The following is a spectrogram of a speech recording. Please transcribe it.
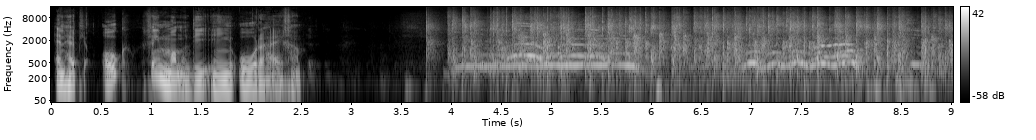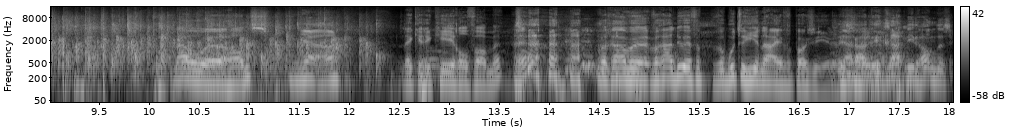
en heb je ook geen mannen die in je oren hijgen. Nou, uh, Hans. Ja. Lekkere kerel van me. Hè? we, gaan, we, we gaan nu even. We moeten hierna even pauzeren. Dit, gaat, dit gaat niet anders.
